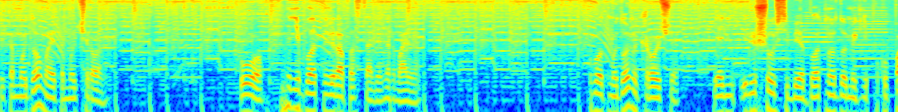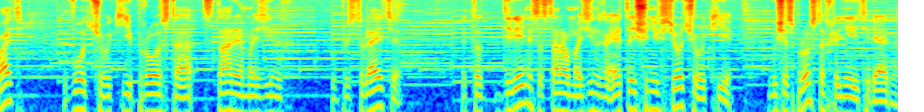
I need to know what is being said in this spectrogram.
Это мой дом, а это мой Чарон. О, они блат номера поставили, нормально. Вот мой домик, короче. Я решил себе блатной домик не покупать. Вот, чуваки, просто старый Амазинг. Вы представляете? Это деревня со старого Мазинга. Это еще не все, чуваки. Вы сейчас просто охренеете, реально.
